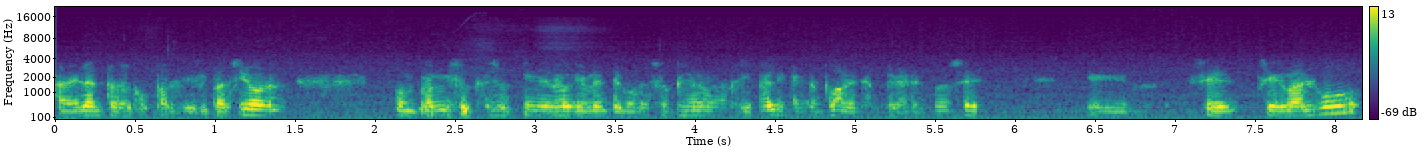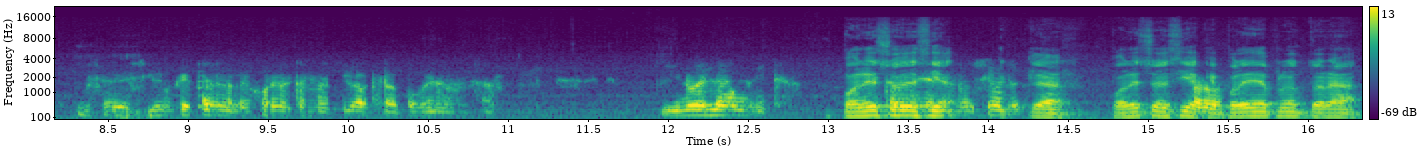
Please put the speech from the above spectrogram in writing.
adelantos de coparticipación, compromisos que ellos tienen obviamente con los empleados municipales que no pueden esperar. Entonces, eh, se, se evaluó y se decidió que esta era la mejor alternativa para poder avanzar. Y no es la única. Por eso También decía, claro, por eso decía que por ahí de pronto era,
